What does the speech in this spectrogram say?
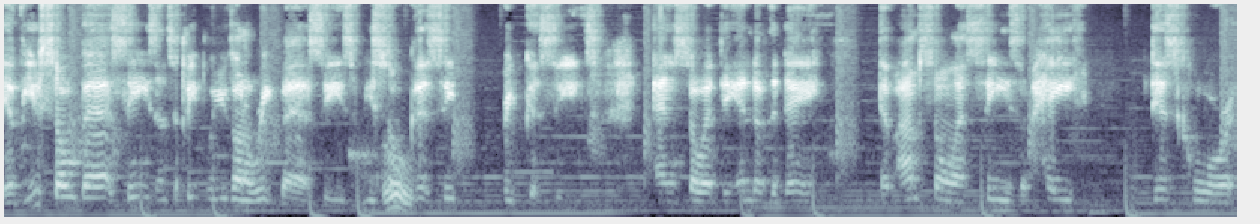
If you sow bad seeds into people, you're going to reap bad seeds. If you sow Ooh. good seeds, reap good seeds. And so at the end of the day, if I'm sowing seeds of hate, discord,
